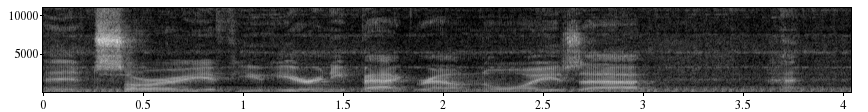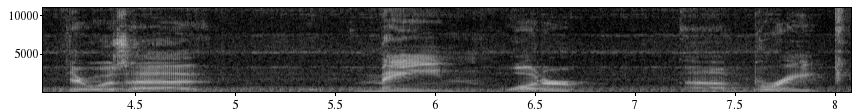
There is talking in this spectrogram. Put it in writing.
And sorry if you hear any background noise. Uh, there was a main water uh, break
